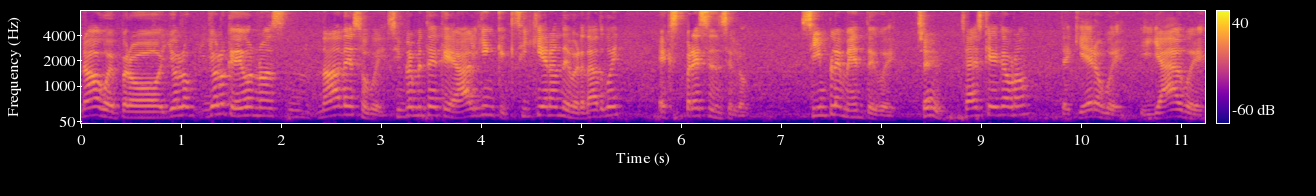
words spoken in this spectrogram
no, güey, pero yo lo, yo lo que digo no es nada de eso, güey. Simplemente que a alguien que sí quieran de verdad, güey, exprésenselo. Simplemente, güey. Sí. ¿Sabes qué, cabrón? Te quiero, güey. Y ya, güey.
